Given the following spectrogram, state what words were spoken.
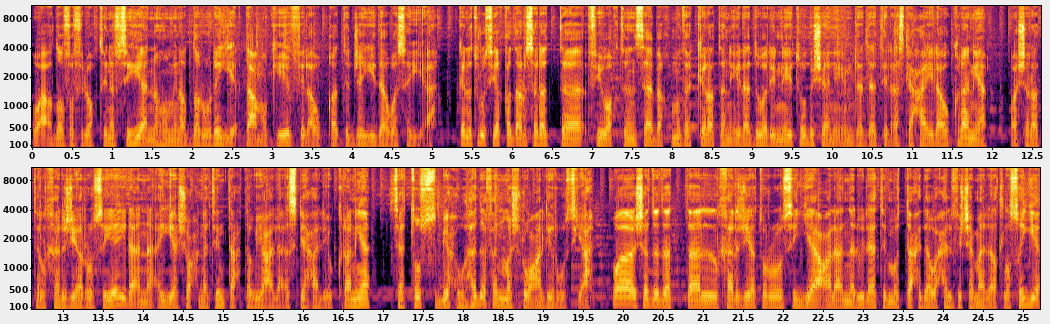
وأضاف في الوقت نفسه أنه من الضروري دعم كييف في الأوقات الجيدة والسيئة كانت روسيا قد أرسلت في وقت سابق مذكرة إلى دول الناتو بشأن إمدادات الأسلحة إلى أوكرانيا. وأشارت الخارجية الروسية إلى أن أي شحنة تحتوي على أسلحة لأوكرانيا ستصبح هدفا مشروعا لروسيا. وشددت الخارجية الروسية على أن الولايات المتحدة وحلف شمال الأطلسي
